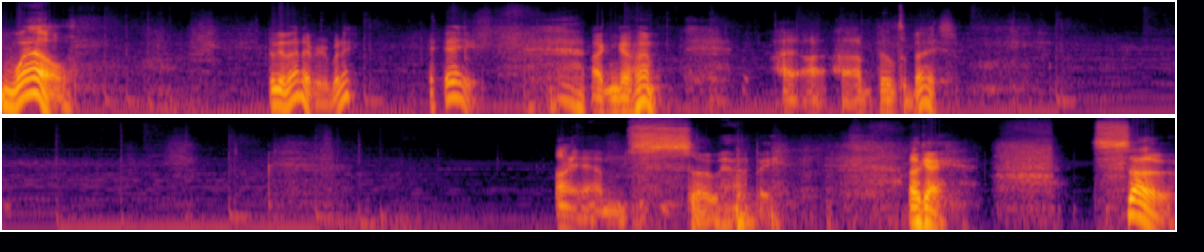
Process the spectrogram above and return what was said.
Well, look at that, everybody. Hey, I can go home. I, I, I built a bass. I am so happy. Okay, so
